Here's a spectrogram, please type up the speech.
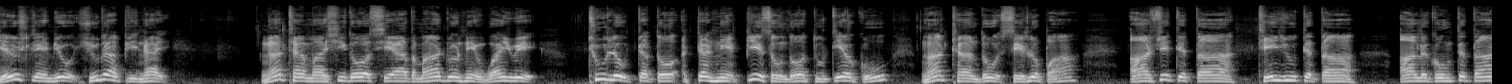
ယေရုရှလင်မြို့ယူဒပြည်၌ငါထံမှရှိသော ဆရာသမားတို့နှင့် ဝိုင်း၍ ထုလုပ်တတ်သောအတတ်နှင့်ပြည့်စုံသောသူတစ်ယောက်ကိုငါထံသို့ဆေလွတ်ပါအာရစ်တစ်သားထင်းယူတစ်သားအာလဂုံတစ်သား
